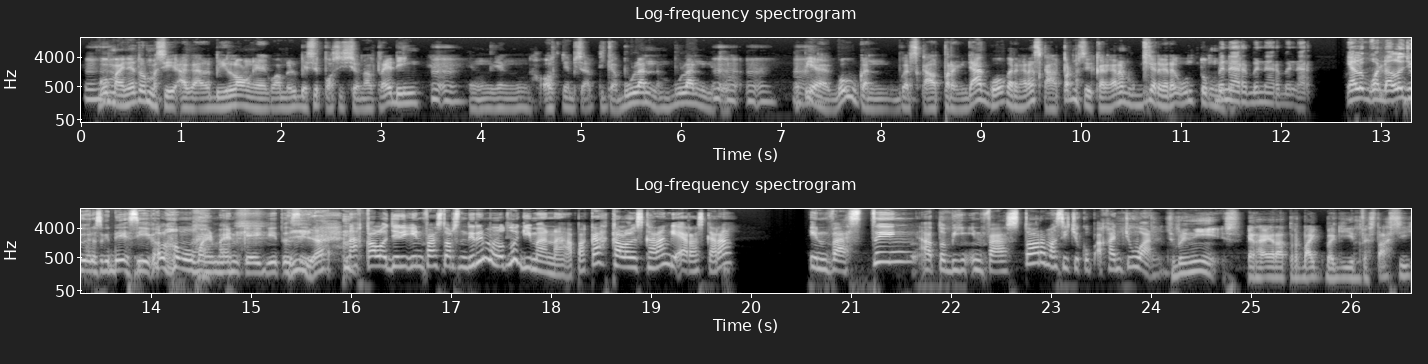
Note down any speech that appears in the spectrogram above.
Mhm. Gue mainnya tuh masih agak lebih long ya. Gue ambil basic positional trading Mhm. yang yang holdnya bisa tiga bulan, enam bulan gitu. Mhm, mhm, Tapi ya gue bukan bukan scalper yang jago. Kadang-kadang scalper masih kadang-kadang rugi, kadang-kadang untung. gitu. benar benar benar. Ya lu modal lu juga harus gede sih kalau mau main-main kayak gitu sih. Iya. Nah, kalau jadi investor sendiri menurut lu gimana? Apakah kalau sekarang di era sekarang investing atau being investor masih cukup akan cuan? Sebenarnya ini era-era terbaik bagi investasi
